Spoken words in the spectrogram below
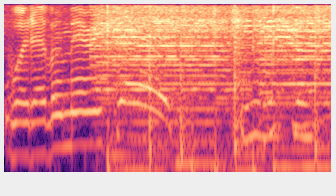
Whatever Mary said, she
